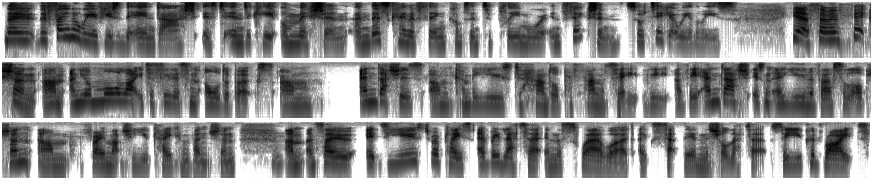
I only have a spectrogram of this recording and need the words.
Now, the final way of using the en dash is to indicate omission, and this kind of thing comes into play more in fiction. So take it away, Louise. Yeah, so in fiction, um, and you're more likely to see this in older books, um, N dashes um, can be used to handle profanity. The uh, the N dash isn't a universal option, um, very much a UK convention, Mhm. um, and so it's used to replace every letter in the swear word except the initial letter. So you could write,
